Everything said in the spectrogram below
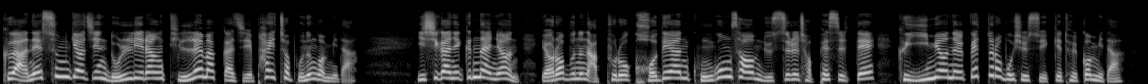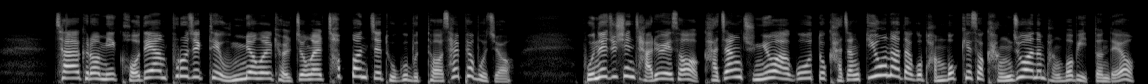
그 안에 숨겨진 논리랑 딜레마까지 파헤쳐 보는 겁니다. 이 시간이 끝나면 여러분은 앞으로 거대한 공공사업 뉴스를 접했을 때 그 이면을 꿰뚫어 보실 수 있게 될 겁니다. 자, 그럼 이 거대한 프로젝트의 운명을 결정할 첫 번째 도구부터 살펴보죠. 보내주신 자료에서 가장 중요하고 또 가장 뛰어나다고 반복해서 강조하는 방법이 있던데요.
